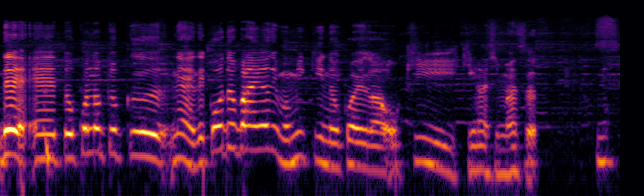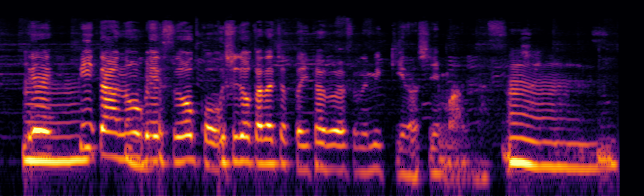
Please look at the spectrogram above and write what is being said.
で、えっ、と、この曲、ね、レコード版よりもミッキーの声が大きい気がします。で、うんピーターのベースをこう後ろからちょっといたずらするミッキーのシーンもあります。うん。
